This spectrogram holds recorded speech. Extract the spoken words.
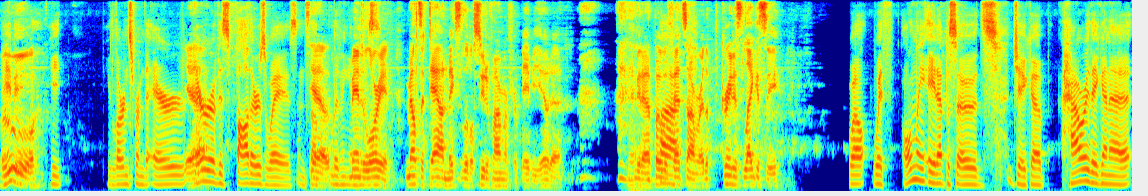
Maybe. Ooh. he he learns from the error Yeah. error of his father's ways and stop Yeah. living in his- Mandalorian melts it down, makes a little suit of armor for Baby Yoda. You know, Boba Uh, Fett's armor, the greatest legacy. well, with only eight episodes, Jacob, how are they gonna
